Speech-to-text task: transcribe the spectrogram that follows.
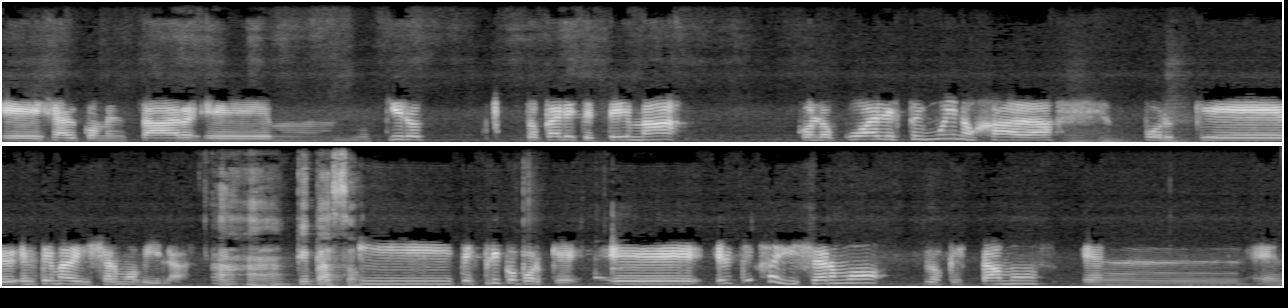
eh, ya al comenzar. Eh, quiero tocar este tema con lo cual estoy muy enojada porque el tema de Guillermo Vila. Ajá, ¿qué pasó? Y te explico por qué. Eh, el tema de Guillermo, los que estamos en, en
